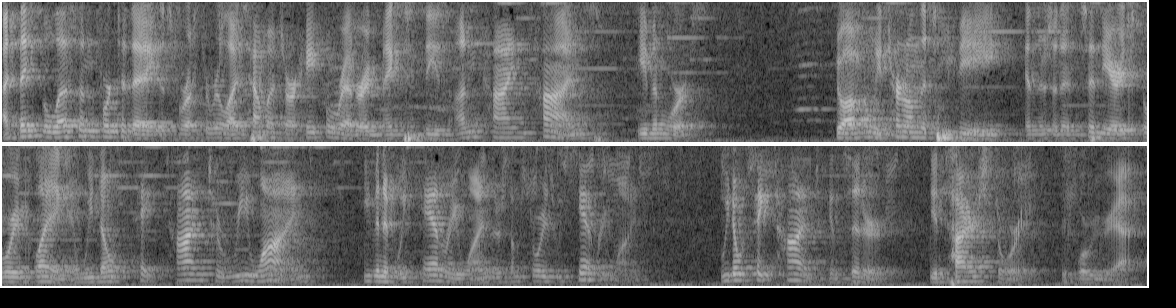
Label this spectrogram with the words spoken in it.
I think the lesson for today is for us to realize how much our hateful rhetoric makes these unkind times even worse. Too often we turn on the TV and there's an incendiary story playing, and we don't take time to rewind, even if we can rewind. There's some stories we can't rewind. We don't take time to consider the entire story before we react.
